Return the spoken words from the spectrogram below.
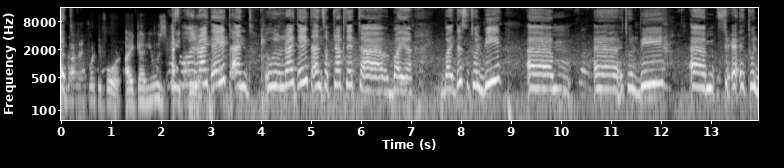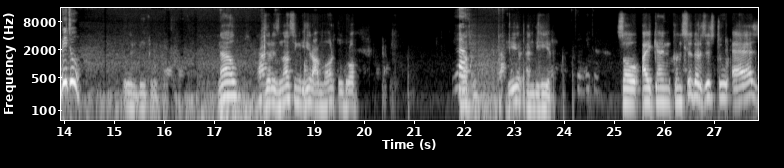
and 144. I can use yes, 8 we will here. write 8 and we will write 8 and subtract it uh, by uh, by this. It will be um uh, it will be um th- uh, it will be 2. will be 2. Now, there is nothing here, Ammar, to drop. Yeah. Here and here. So I can consider this two as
